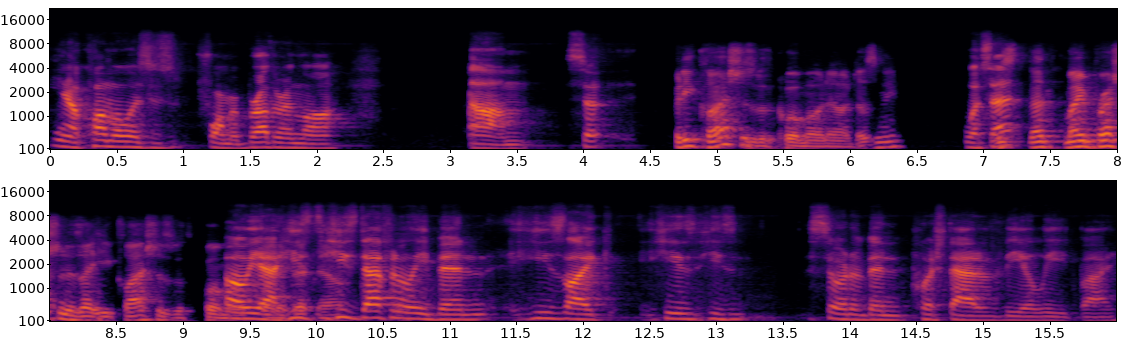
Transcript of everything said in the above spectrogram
you know cuomo was his former brother-in-law um so But he clashes with Cuomo now, doesn't he? what's This- that that my impression is that he clashes with Cuomo. Oh yeah, quite a bit he's he's definitely been he's like he's he's sort of been pushed out of the elite by.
